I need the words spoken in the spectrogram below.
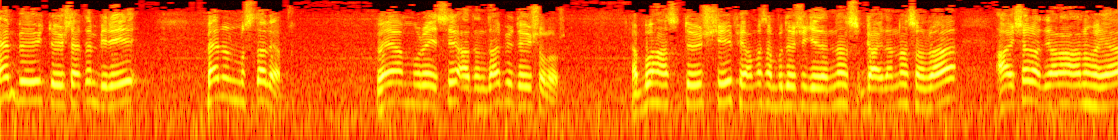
ən böyük döyüşlərdən biri Bənul Mustaliq və ya Mureysi adında bir döyüş olur. Yəni, bu hansı döyüş ki, Peyğəmbər bu döyüşə gedəndən, qayıdandan sonra Ayşə radiyallahu anhuya,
